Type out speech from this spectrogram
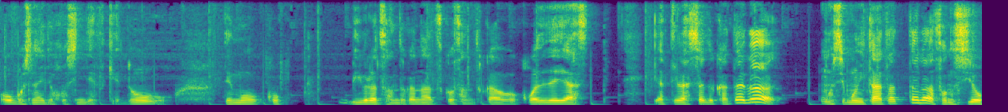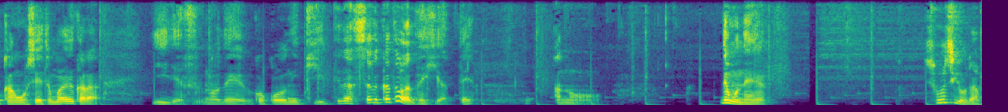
応募しないでほしいんですけど、でも、こうビブラートさんとか夏子さんとかをこれでややってらっしゃる方がもしモニター当たったら、その使用感を教えてもらえるからいいですので、ここに聞いてらっしゃる方はぜひやって。あの、でもね、正直俺は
